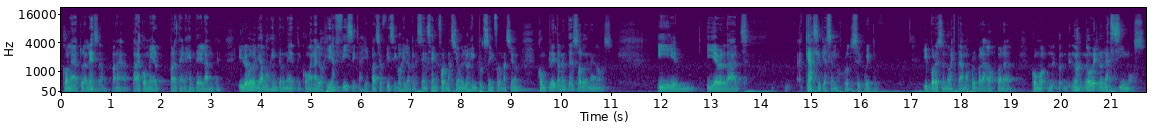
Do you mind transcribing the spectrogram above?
con la naturaleza, para, para, comer, para tener gente delante. Y luego lo llevamos a Internet con analogías físicas y espacios físicos y la presencia de información y los inputs de información completamente desordenados. Y, y de verdad, casi que hacemos cortocircuito. Y por eso no estamos preparados para, como, no, no, no nacimos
